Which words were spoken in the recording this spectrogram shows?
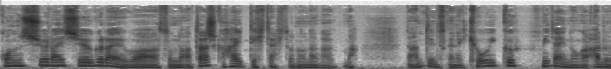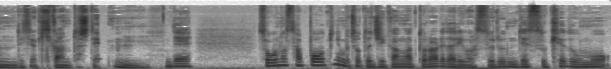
今週来週ぐらいはその新しく入ってきた人のなんかまて言うんですかね教育みたいのがあるんですよ期間として、うん、でそこのサポートにもちょっと時間が取られたりはするんですけども、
